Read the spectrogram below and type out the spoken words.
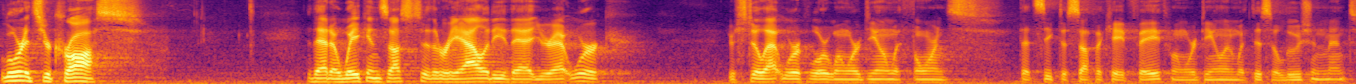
Lord, it's your cross that awakens us to the reality that you're at work. You're still at work, Lord, when we're dealing with thorns that seek to suffocate faith, when we're dealing with disillusionment,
